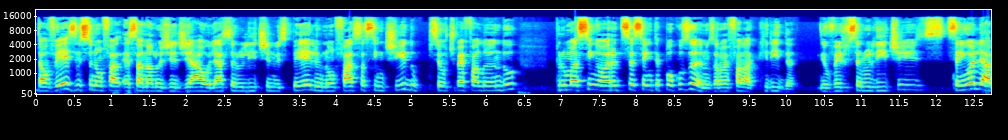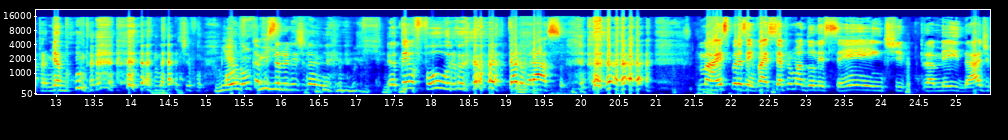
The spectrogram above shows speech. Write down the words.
talvez isso não fa essa analogia de ah, olhar celulite no espelho não faça sentido se eu estiver falando para uma senhora de 60 e poucos anos. Ela vai falar, querida, eu vejo celulite sem olhar pra minha bunda. né? Tipo, Minha eu nunca filha. vi celulite na minha. Eu tenho furo até no braço. Mas, por exemplo, vai ser para uma adolescente, para meia idade,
